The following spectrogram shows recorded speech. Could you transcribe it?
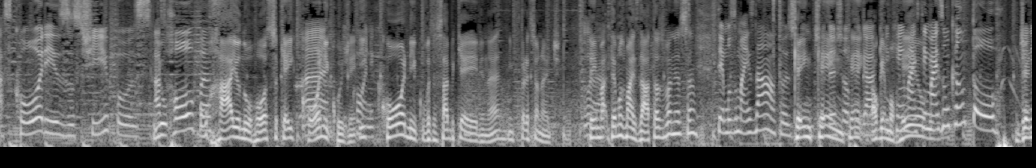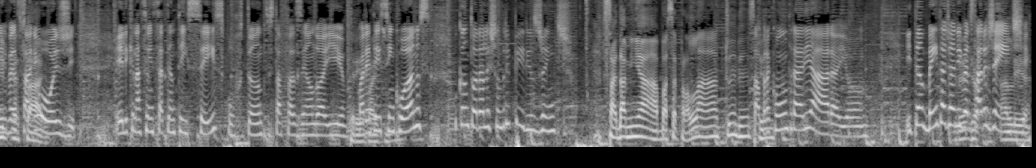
as cores, os tipos, E as o- roupas. O raio no rosto, que é icônico, É, gente. icônico. Icônico, você sabe que é ele, né? Impressionante. Tem É. ma- temos mais datas, Vanessa? Temos mais datas, Quem- gente. quem- Deixa eu quem? pegar Alguém aqui. Quem mais? morreu? Tem mais um cantor de, De aniversário, aniversário. hoje. Ele que nasceu em 76, portanto, está fazendo aí Três, 45 anos. O cantor Alexandre Pires, gente. Sai da minha sai pra lá. Só pra contrariar aí, ó. E também tá de aniversário, gente.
